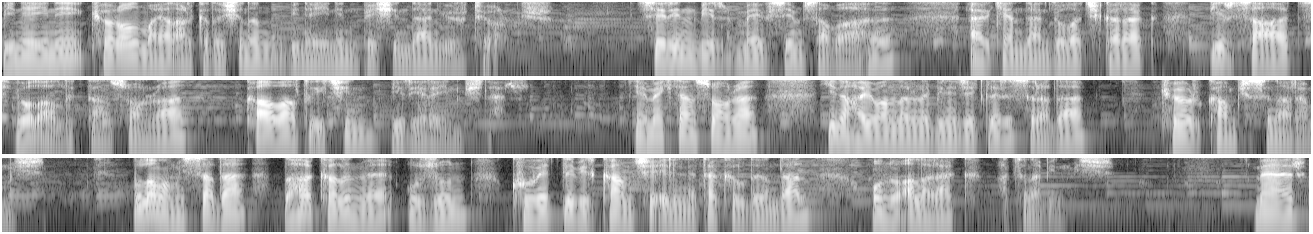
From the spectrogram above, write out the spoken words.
bineğini kör olmayan arkadaşının bineğinin peşinden yürütüyormuş. Serin bir mevsim sabahı erkenden yola çıkarak bir saat yol aldıktan sonra kahvaltı için bir yere inmişler. Yemekten sonra yine hayvanlarına binecekleri sırada kör kamçısını aramış. Bulamamışsa da daha kalın ve uzun, kuvvetli bir kamçı eline takıldığından onu alarak atına binmiş. Meğer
